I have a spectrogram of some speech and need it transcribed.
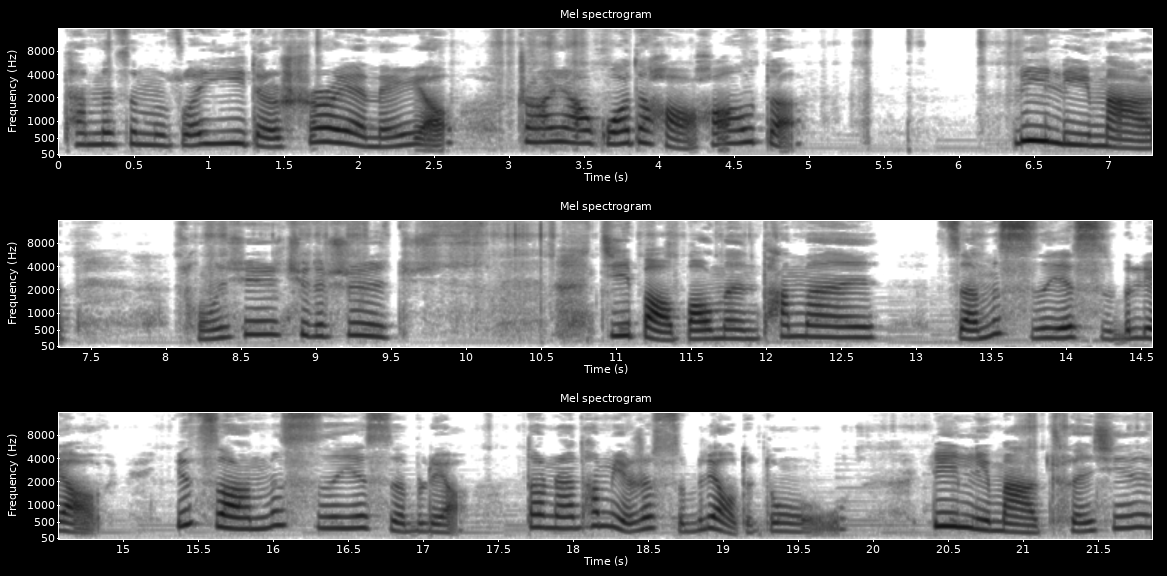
他们这么做一点事儿也没有，照样活得好好的。丽丽嘛，重新去的是。鸡宝宝们，他们怎么死也死不了，也怎么死也死不了。当然，他们也是死不了的动物。莉莉嘛，存心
